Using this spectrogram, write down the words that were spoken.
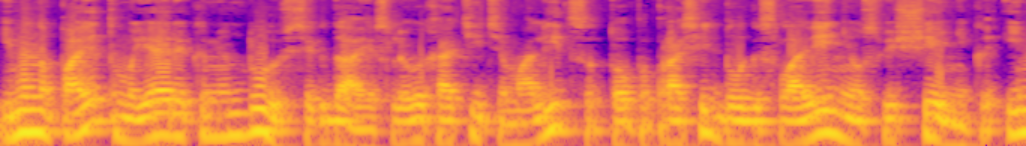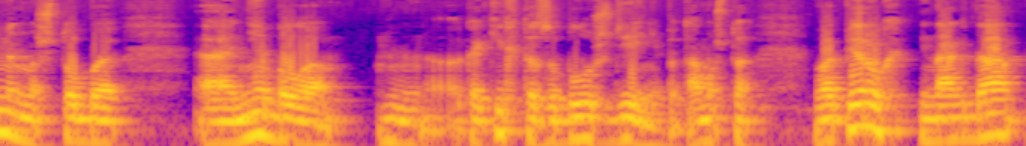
Именно поэтому я рекомендую всегда, если вы хотите молиться, то попросить благословения у священника. Именно чтобы э, не было каких-то заблуждений. Потому что, во-первых, иногда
